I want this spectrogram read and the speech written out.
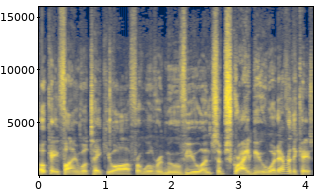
okay, fine, we'll take you off or we'll remove you, unsubscribe you, whatever the case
